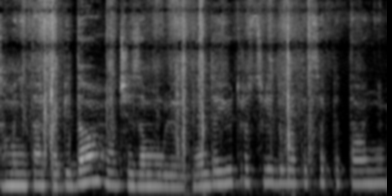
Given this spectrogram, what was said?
Гуманітарка біда, очі замулюють, не дають розслідувати це питання.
